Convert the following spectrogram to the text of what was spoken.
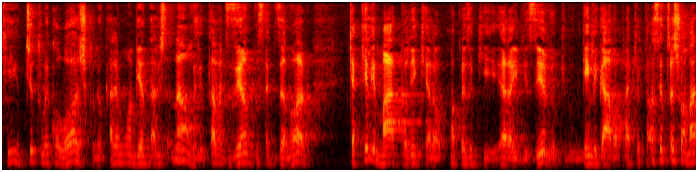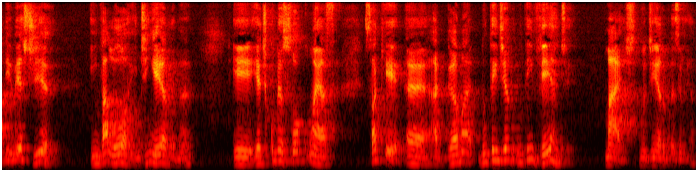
que título ecológico, né? o cara é um ambientalista. Não, ele estava dizendo, no século XIX, que aquele mato ali, que era uma coisa que era invisível, que ninguém ligava para aquilo, estava sendo transformado em energia, em valor, em dinheiro, né? E, e a gente começou com essa. Só que é, a gama não tem dinheiro, não tem verde mais no dinheiro brasileiro.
